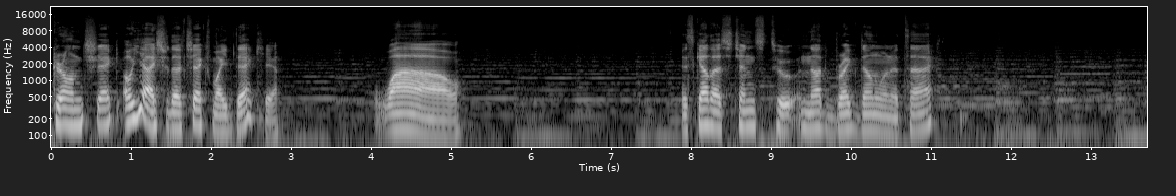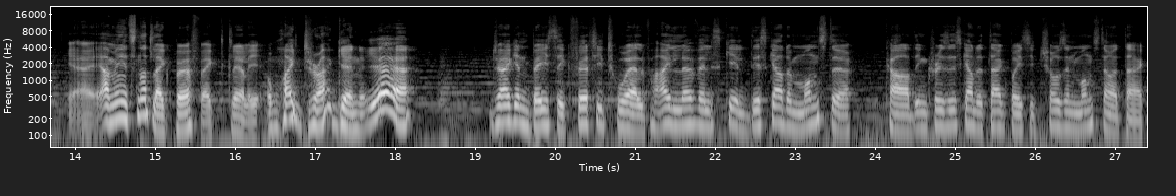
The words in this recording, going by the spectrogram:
Ground check. Oh yeah, I should have checked my deck here. Wow. This card has chance to not break down when attacked. Yeah, I mean, it's not like perfect, clearly. A white dragon, yeah! Dragon basic, 3012, high level skill, discard a monster card, increases card attack by the chosen monster attack.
